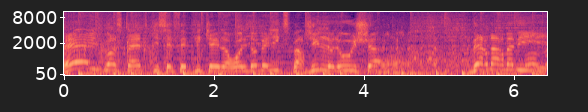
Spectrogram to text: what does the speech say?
Et une grosse tête qui s'est fait piquer le rôle d'Obélix par Gilles Lelouch. Bernard Mabille.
